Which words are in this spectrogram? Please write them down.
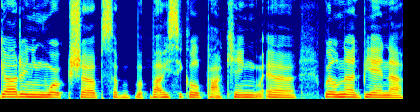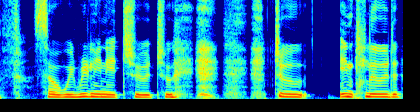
gardening workshops, bicycle parking uh, will not be enough. So we really need to to to include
